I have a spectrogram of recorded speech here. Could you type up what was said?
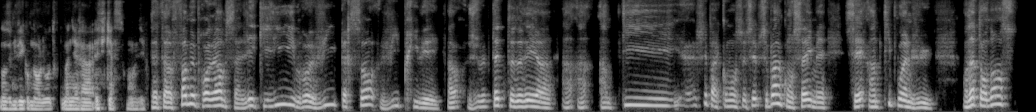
dans une vie comme dans l'autre de manière euh, efficace, on va dire. C'est un fameux programme, ça, l'équilibre vie perso, vie privée. Alors, je vais peut-être te donner un, un, un, petit, je sais pas comment, c'est pas un conseil, mais c'est un petit point de vue. On a tendance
